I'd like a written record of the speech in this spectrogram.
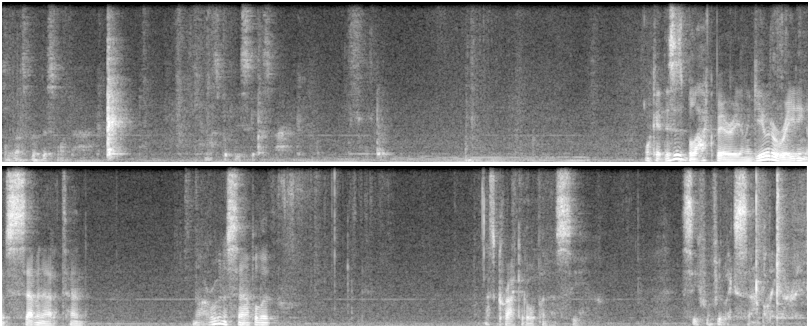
So let's put this one back let's put these guys back okay this is blackberry and I gave it a rating of 7 out of 10 now we're gonna sample it. Let's crack it open and see. See if we feel like sampling it right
